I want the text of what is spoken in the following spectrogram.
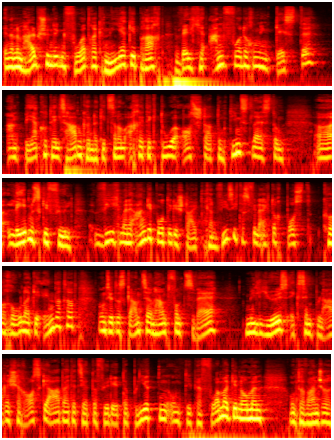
in einem halbstündigen Vortrag näher gebracht, welche Anforderungen Gäste an Berghotels haben können. Da geht es dann um Architektur, Ausstattung, Dienstleistung, äh, Lebensgefühl, wie ich meine Angebote gestalten kann, wie sich das vielleicht auch post-Corona geändert hat. Und sie hat das Ganze anhand von zwei Milieus exemplarisch herausgearbeitet. Sie hat dafür die etablierten und die Performer genommen und da waren schon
